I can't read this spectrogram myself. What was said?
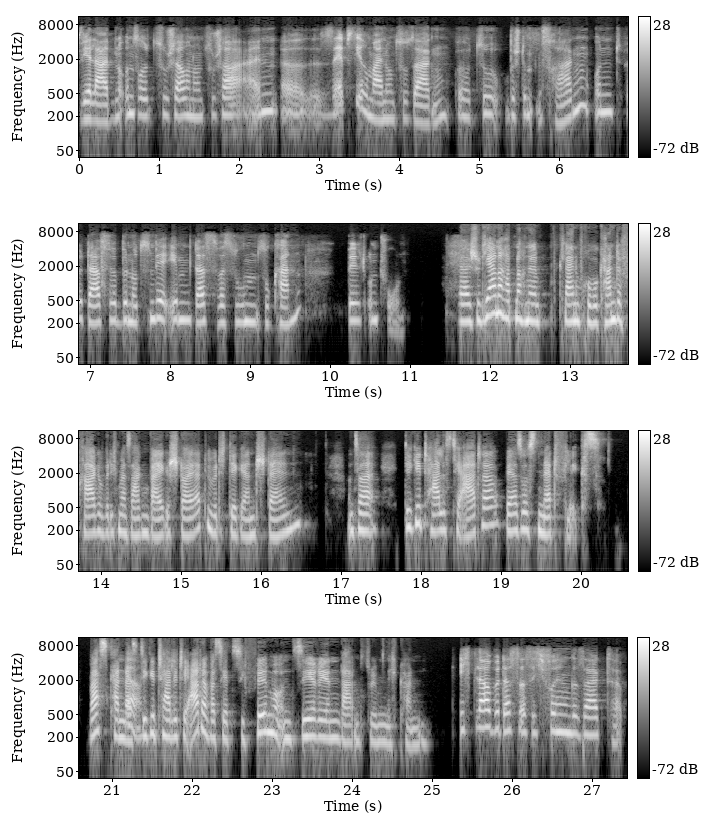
Wir laden unsere Zuschauerinnen und Zuschauer ein, äh, selbst ihre Meinung zu sagen äh, zu bestimmten Fragen. Und äh, dafür benutzen wir eben das, was Zoom so kann, Bild und Ton. Äh, Juliane hat noch eine kleine provokante Frage, würde ich mal sagen, beigesteuert. Die würde ich dir gerne stellen. Und zwar digitales Theater versus Netflix. Was kann das ja. digitale Theater, was jetzt die Filme und Serien da im Stream nicht können? Ich glaube, das, was ich vorhin gesagt habe,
